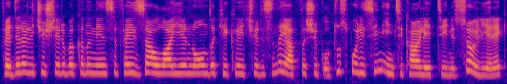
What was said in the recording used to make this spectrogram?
Federal İçişleri Bakanı Nancy Faeser olay yerine 10 dakika içerisinde yaklaşık 30 polisin intikal ettiğini söyleyerek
